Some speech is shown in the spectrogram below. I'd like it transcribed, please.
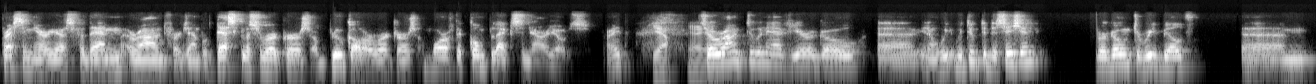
pressing areas for them around for example deskless workers or blue collar workers or more of the complex scenarios right yeah, yeah so yeah. around two and a half year ago uh, you know we, we took the decision we're going to rebuild um,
